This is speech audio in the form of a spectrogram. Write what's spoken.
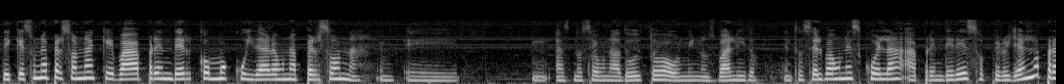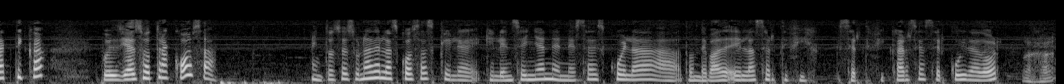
de que es una persona que va a aprender cómo cuidar a una persona, eh, no sé, un adulto o un minusválido. Entonces él va a una escuela a aprender eso, pero ya en la práctica, pues ya es otra cosa. Entonces una de las cosas que le, que le enseñan en esa escuela a donde va él a certifi- certificarse a ser cuidador, Ajá.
